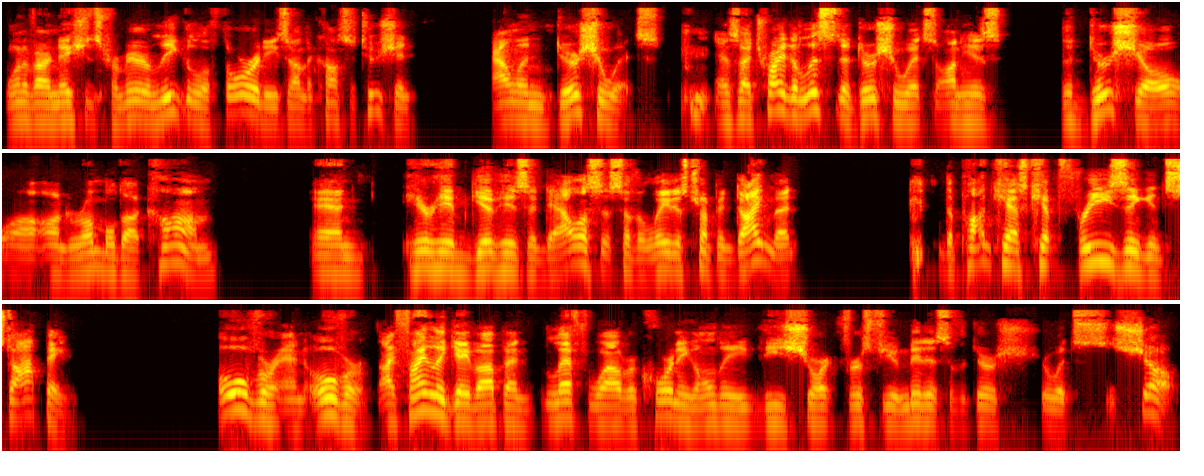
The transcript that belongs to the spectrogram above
one of our nation's premier legal authorities on the Constitution, Alan Dershowitz. As I tried to listen to Dershowitz on his The Dershow uh, on Rumble.com and hear him give his analysis of the latest Trump indictment, the podcast kept freezing and stopping. over and over. I finally gave up and left while recording only these short first few minutes of the Dershowitz show.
